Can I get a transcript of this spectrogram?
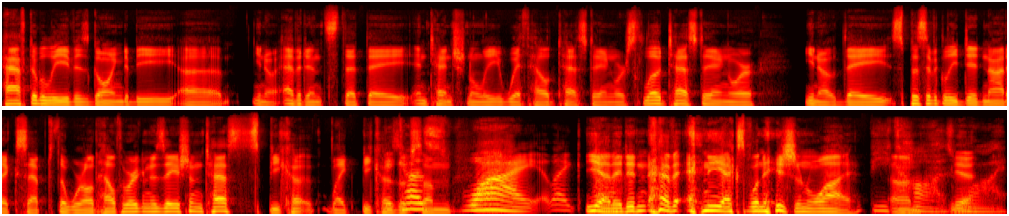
have to believe is going to be uh, you know evidence that they intentionally withheld testing or slowed testing or you know they specifically did not accept the World Health Organization tests because like because, because of some why? Like, yeah uh, they didn't have any explanation why Because yeah. why?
